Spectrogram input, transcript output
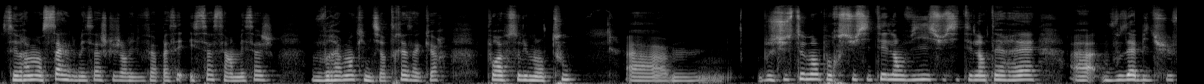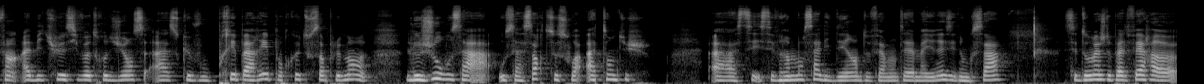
C'est vraiment ça le message que j'ai envie de vous faire passer. Et ça, c'est un message vraiment qui me tient très à cœur pour absolument tout. Euh, justement pour susciter l'envie, susciter l'intérêt, vous habituer, enfin habituer aussi votre audience à ce que vous préparez pour que tout simplement le jour où ça, où ça sorte, ce soit attendu. Euh, c'est vraiment ça l'idée hein, de faire monter la mayonnaise et donc ça, c'est dommage de ne pas le faire, euh,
